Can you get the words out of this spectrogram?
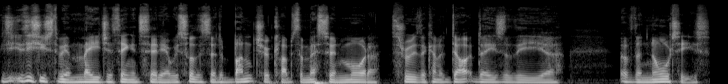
This used to be a major thing in Serie. We saw this at a bunch of clubs, the Messo in Mora, through the kind of dark days of the uh, of the noughties.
